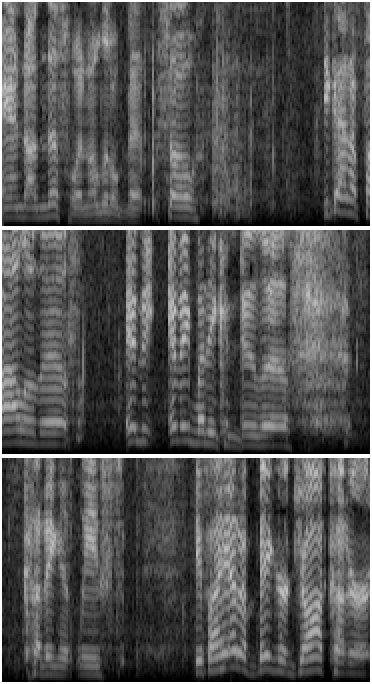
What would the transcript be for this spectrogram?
and on this one a little bit. So you gotta follow this. Any anybody can do this, cutting at least. If I had a bigger jaw cutter,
